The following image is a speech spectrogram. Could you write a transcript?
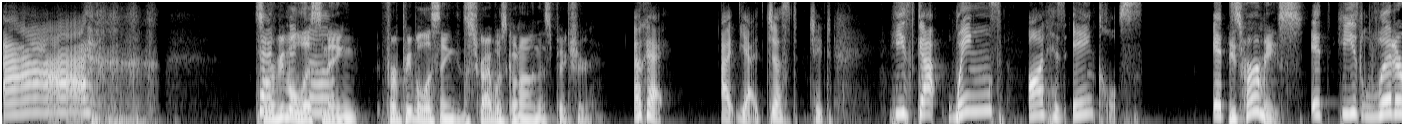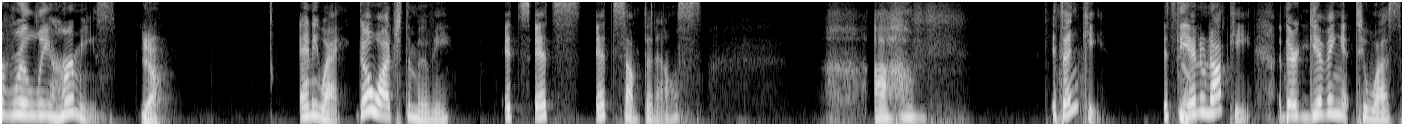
Ah. So for people listening, for people listening, describe what's going on in this picture. Okay. I yeah, just changed. He's got wings on his ankles. It's He's Hermes. it he's literally Hermes. Yeah. Anyway, go watch the movie. It's it's it's something else. Um it's Enki. It's the Yeah. Anunnaki. They're giving it to us.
